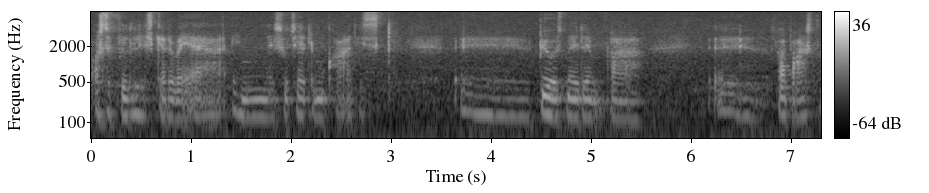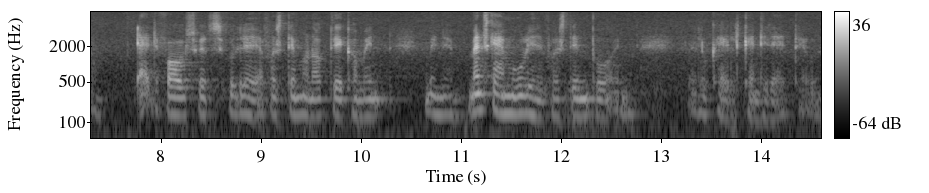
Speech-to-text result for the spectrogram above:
og selvfølgelig skal der være en socialdemokratisk øh, byrådsmedlem fra, øh, fra Brastrup. Ja, det forudsætter selvfølgelig, at jeg får stemmer nok til at komme ind, men øh, man skal have muligheden for at stemme på en øh, lokal kandidat derude.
